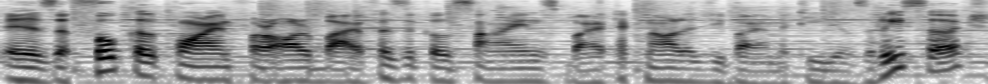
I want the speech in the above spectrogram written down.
is a focal point for all biophysical science, biotechnology, biomaterials research,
